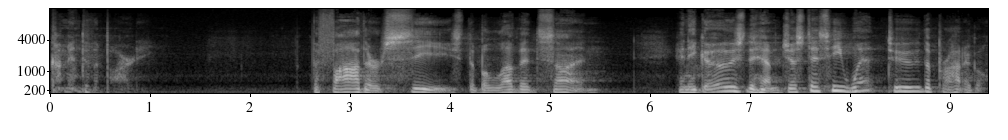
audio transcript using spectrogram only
Come into the party. The father sees the beloved son, and he goes to him just as he went to the prodigal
